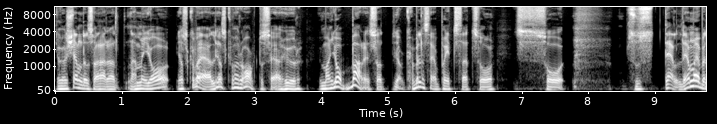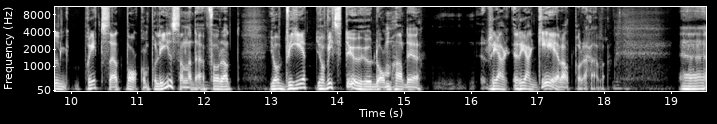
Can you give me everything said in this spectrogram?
Jag kände så här att nej men jag, jag ska vara ärlig, jag ska vara rakt och säga hur, hur man jobbar. Så att jag kan väl säga på ett sätt så, så, så ställde jag mig väl på ett sätt bakom poliserna där. För att jag, vet, jag visste ju hur de hade reagerat på det här. Va? Eh,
